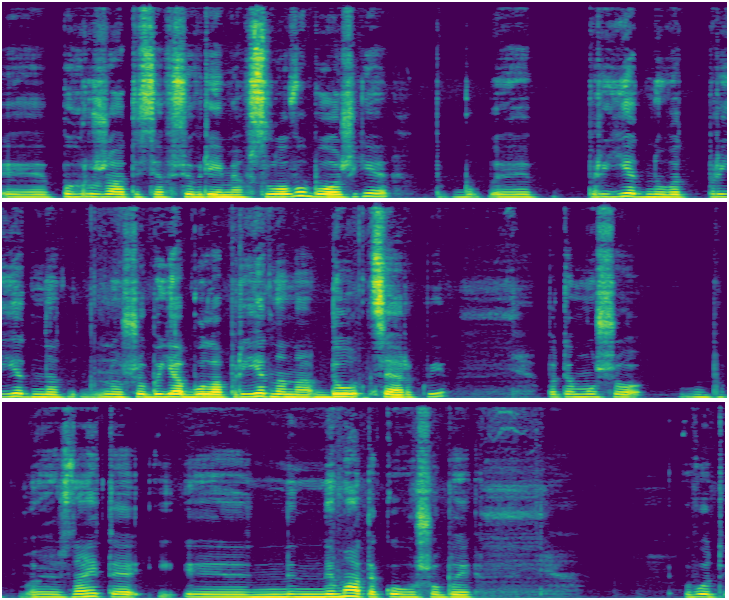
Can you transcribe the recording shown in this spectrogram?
е, погружатися все время в Слово Божє, е, приєднувати, приєдна, ну, щоб я була приєднана до церкви, тому що, знаєте, нема такого, щоб от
